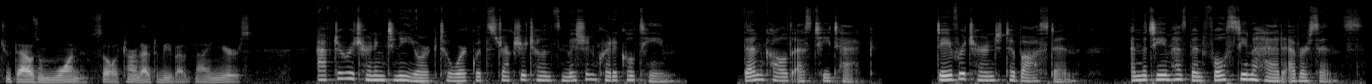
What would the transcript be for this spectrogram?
2001. So it turned out to be about nine years. After returning to New York to work with StructureTone's mission critical team, then called ST Tech, Dave returned to Boston, and the team has been full steam ahead ever since.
